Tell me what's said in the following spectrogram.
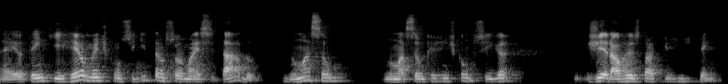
Né? Eu tenho que realmente conseguir transformar esse dado numa ação, numa ação que a gente consiga gerar o resultado que a gente tem.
